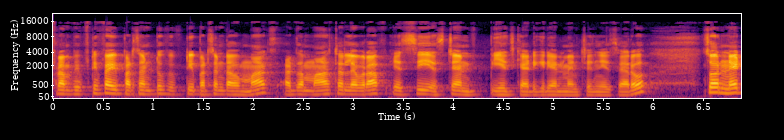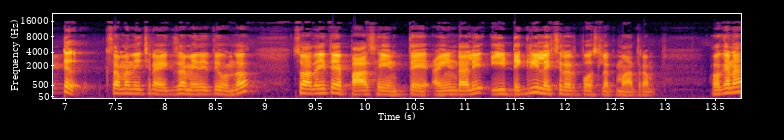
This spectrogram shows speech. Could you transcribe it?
from fifty five percent to fifty percent of marks at the master level of SC ST and PH category అని మెన్షన్ చేశారు. సో నెట్ సంబంధించిన ఎగ్జామ్ ఏదైతే ఉందో సో అదైతే పాస్ అయితే అయి ఉండాలి. ఈ డిగ్రీ లెక్చరర్ పోస్టులకు మాత్రం. ఓకేనా?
